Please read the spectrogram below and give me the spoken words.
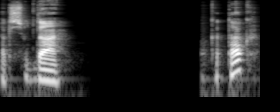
Так, сюда. Пока так.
